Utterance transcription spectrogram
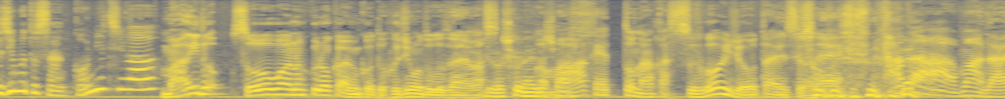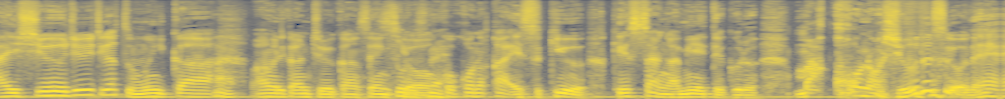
藤本さん、こんにちは。毎度、相場の福の神こと藤本でございます。よろしくお願いします。マーケットなんかすごい状態ですよね。ねただ、まあ来週11月6日、はい、アメリカン中間選挙、ね、9日 S q 決算が見えてくる。まあこの週ですよ ね。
